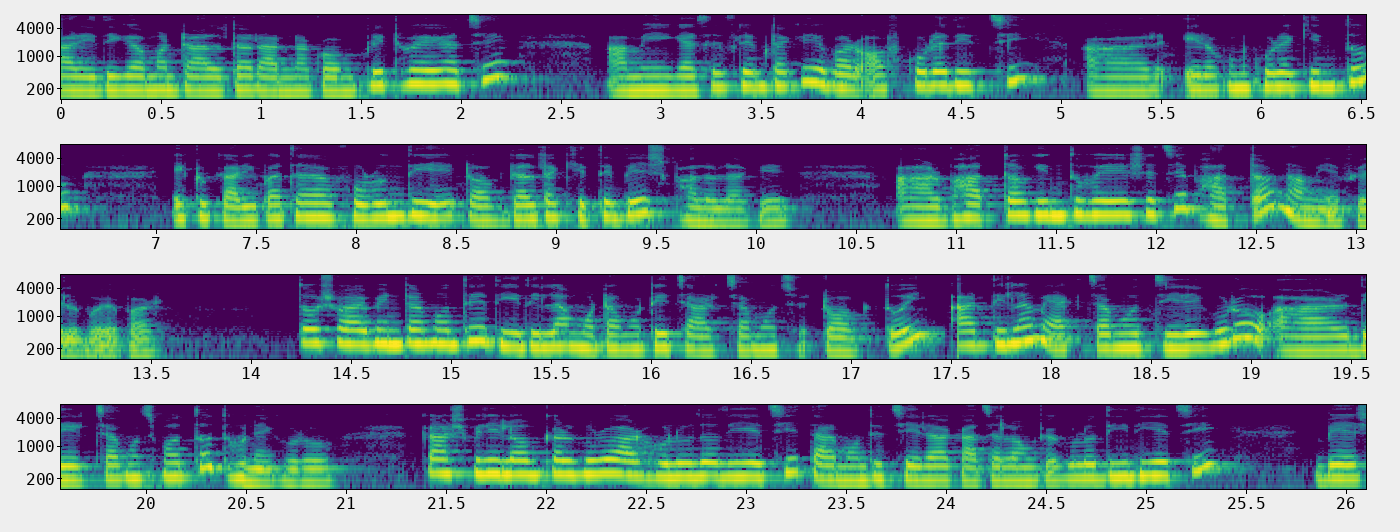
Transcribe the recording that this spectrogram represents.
আর এদিকে আমার ডালটা রান্না কমপ্লিট হয়ে গেছে। আমি গ্যাসের ফ্লেমটাকে এবার অফ করে দিচ্ছি। আর এরকম করে কিন্তু একটু কারি পাতা ফোড়ন দিয়ে টক ডালটা খেতে বেশ ভালো লাগে। আর ভাতটাও কিন্তু হয়ে এসেছে, ভাতটাও নামিয়ে ফেলব এবার। তো সয়াবিনটার মধ্যে দিয়ে দিলাম মোটামুটি চার চামচ টক দই, আর দিলাম এক চামচ জিরে গুঁড়ো আর দেড় চামচ মতো ধনে গুঁড়ো। কাশ্মীরি লঙ্কার গুঁড়ো আর হলুদও দিয়েছি, তার মধ্যে চেরা, কাঁচা লঙ্কাগুলো দিয়ে দিয়েছি। বেশ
